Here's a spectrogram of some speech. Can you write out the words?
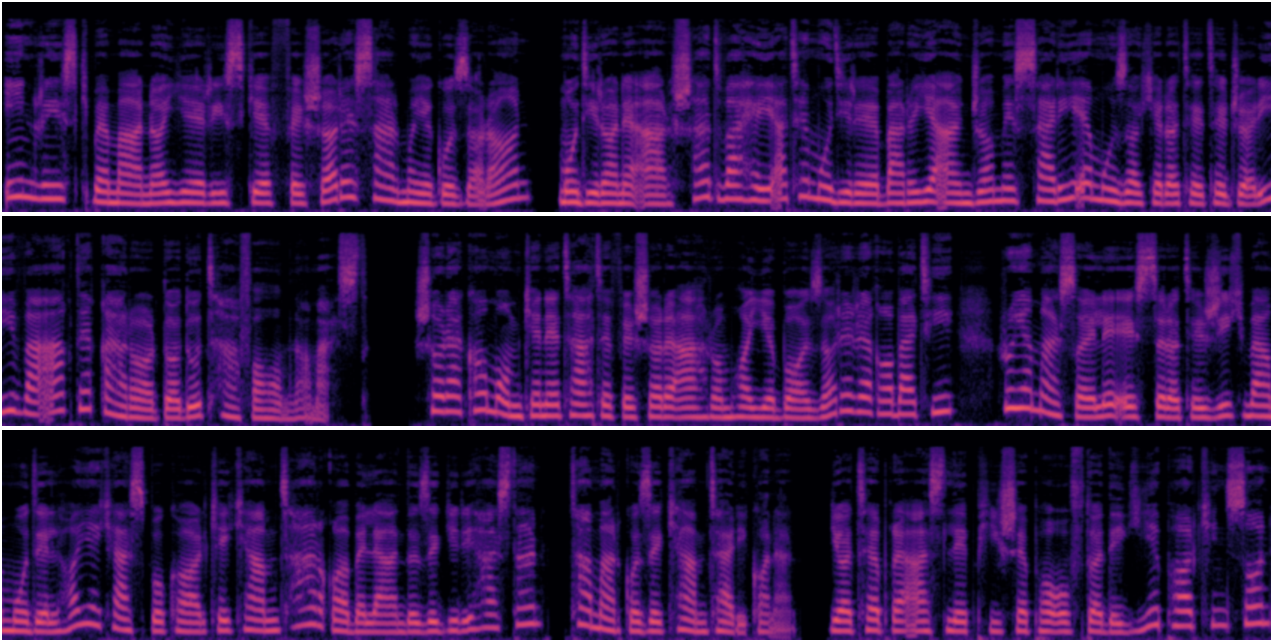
این ریسک به معنای ریسک فشار سرمایه گذاران، مدیران ارشد و هیئت مدیره برای انجام سریع مذاکرات تجاری و عقد قرارداد و تفاهم نام است. شرکا ممکنه تحت فشار اهرم‌های بازار رقابتی روی مسائل استراتژیک و مدل‌های کسب و کار که کمتر قابل اندازه‌گیری هستند تمرکز کمتری کنند یا طبق اصل پیش پا افتادگی پارکینسون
